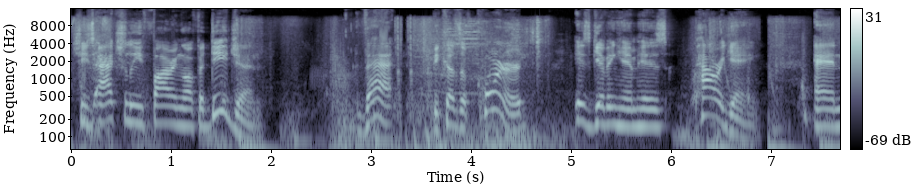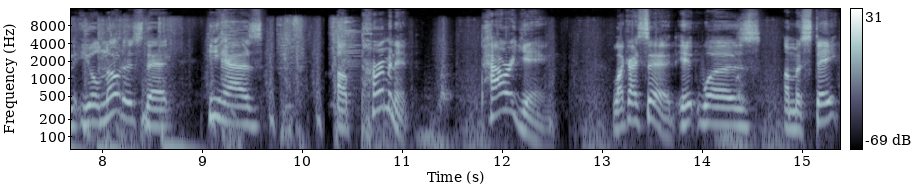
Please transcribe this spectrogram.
she's actually firing off a degen. That, because of cornered, is giving him his power gain. And you'll notice that he has a permanent power gain. Like I said, it was a mistake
